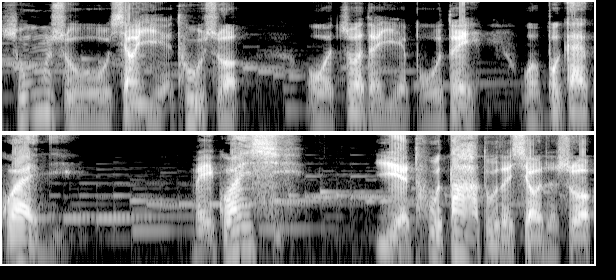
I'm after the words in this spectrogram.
松鼠向野兔说：“我做的也不对，我不该怪你。没关系。”野兔大度的笑着说。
